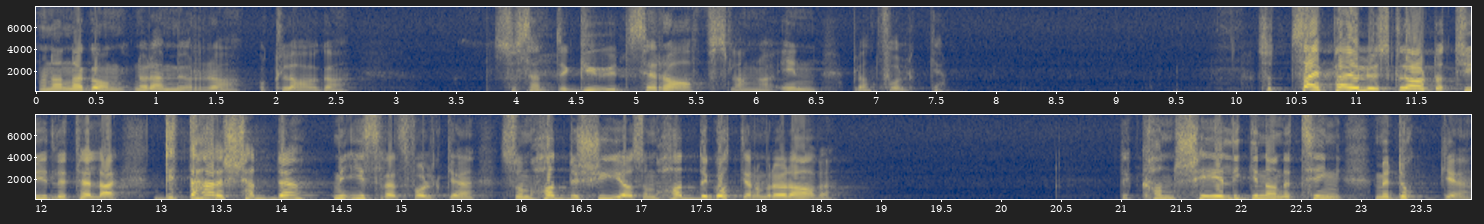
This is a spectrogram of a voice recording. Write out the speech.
En annen gang når de murra og klaga, så sendte Gud serafslanger inn blant folket. Så sier Paulus klart og tydelig til dem dette her skjedde med israelsfolket, som hadde skyer, som hadde gått gjennom Rødehavet. Det kan skje lignende ting med dere,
